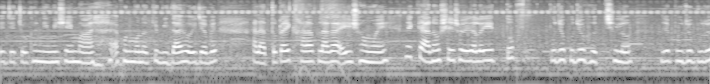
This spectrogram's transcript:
এই যে চোখের নিমিষেই মা এখন মনে হচ্ছে বিদায় হয়ে যাবে। আর এতটাই খারাপ লাগা এই সময়ে যে কেন শেষ হয়ে গেল? এই তো পুজো পুজো হচ্ছিল যে পুজো পুজো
